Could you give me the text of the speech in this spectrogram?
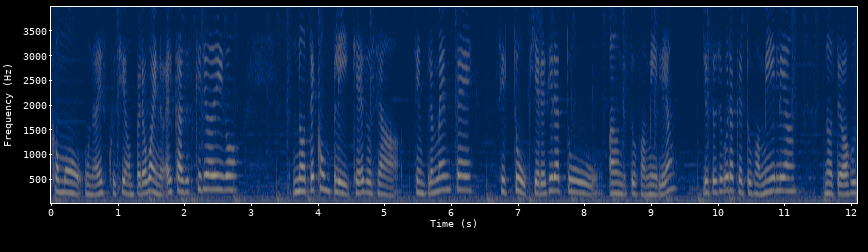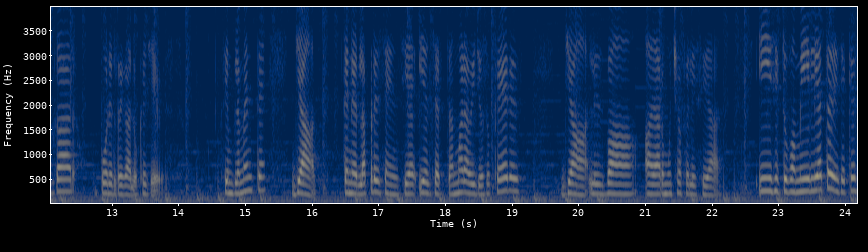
como una discusión, pero bueno, el caso es que yo digo, no te compliques, o sea, simplemente si tú quieres ir a, tu, a donde tu familia, yo estoy segura que tu familia no te va a juzgar por el regalo que lleves. Simplemente ya tener la presencia y el ser tan maravilloso que eres ya les va a dar mucha felicidad. Y si tu familia te dice que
